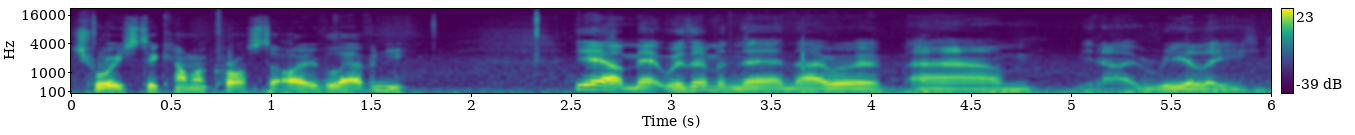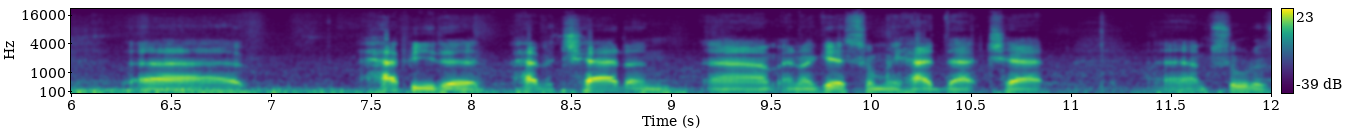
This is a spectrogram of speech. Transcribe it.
choice to come across to Oval Avenue. Yeah, I met with them, and then they were, um, you know, really uh, happy to have a chat. And um, and I guess when we had that chat, um, sort of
